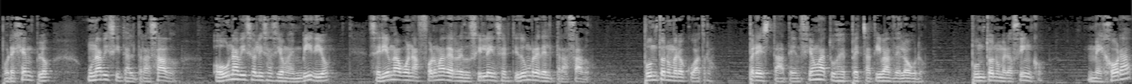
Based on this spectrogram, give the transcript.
Por ejemplo, una visita al trazado o una visualización en vídeo sería una buena forma de reducir la incertidumbre del trazado. Punto número 4. Presta atención a tus expectativas de logro. Punto número 5. Mejora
